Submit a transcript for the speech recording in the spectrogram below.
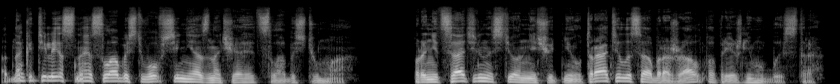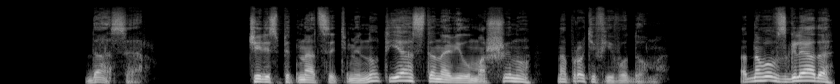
однако телесная слабость вовсе не означает слабость ума. Проницательности он ничуть не утратил и соображал по-прежнему быстро. «Да, сэр». Через пятнадцать минут я остановил машину напротив его дома. Одного взгляда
